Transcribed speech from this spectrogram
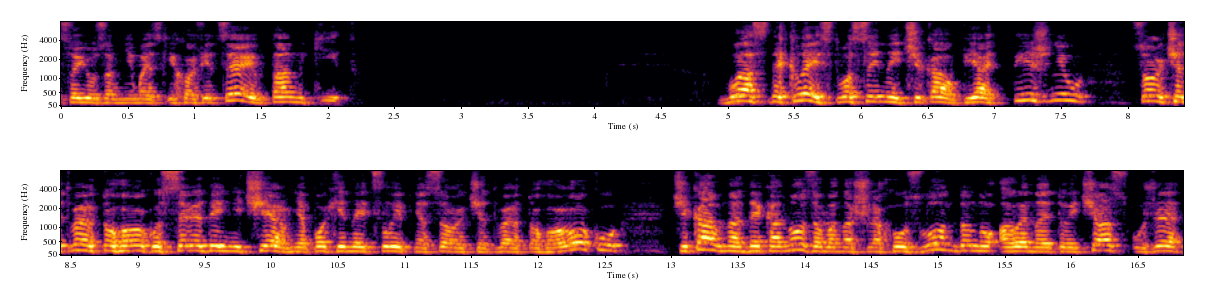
Союзом німецьких офіцерів та НКІТ. Власне, Клейст восени чекав 5 тижнів. 44-го року, середині червня по кінець липня 44-го року, чекав на Деканозова на шляху з Лондону, але на той час уже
